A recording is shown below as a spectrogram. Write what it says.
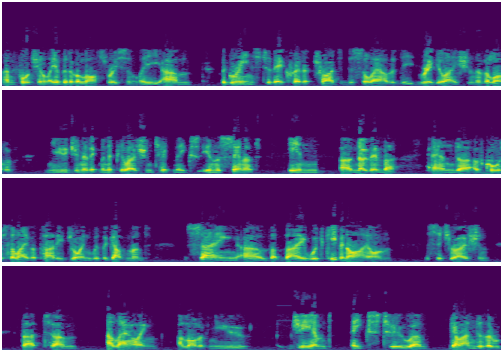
unfortunately, a bit of a loss recently. Um, the Greens, to their credit, tried to disallow the deregulation of a lot of new genetic manipulation techniques in the Senate in uh, November. And uh, of course, the Labor Party joined with the government saying uh, that they would keep an eye on the situation, but um, allowing a lot of new GM techniques to um, go under the,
